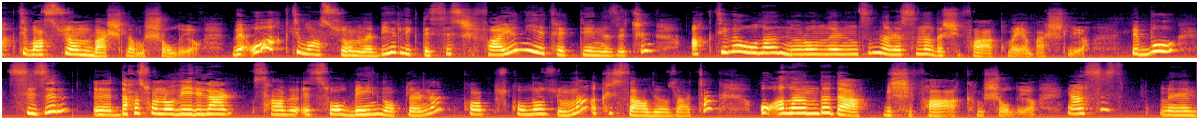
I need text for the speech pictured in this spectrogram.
aktivasyon başlamış oluyor. Ve o aktivasyonla birlikte siz şifaya niyet ettiğiniz için aktive olan nöronlarınızın arasına da şifa akmaya başlıyor. Ve bu sizin e, daha sonra o veriler sağ ve sol beyin loblarına korpus kollozyumla akış sağlıyor zaten. O alanda da bir şifa akmış oluyor. Yani siz e,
